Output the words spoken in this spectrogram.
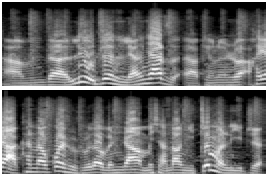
啊，我们的六镇良家子啊，评论说：黑呀，看到怪叔叔的文章，没想到你这么励志。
